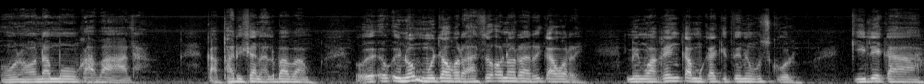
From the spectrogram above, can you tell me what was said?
gona moo ka bala ka phadišana le ba bangwe e no mmotsa gore a se honorary ka gore mengwageng ka moka ke tsene go sekolo ke ile ka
